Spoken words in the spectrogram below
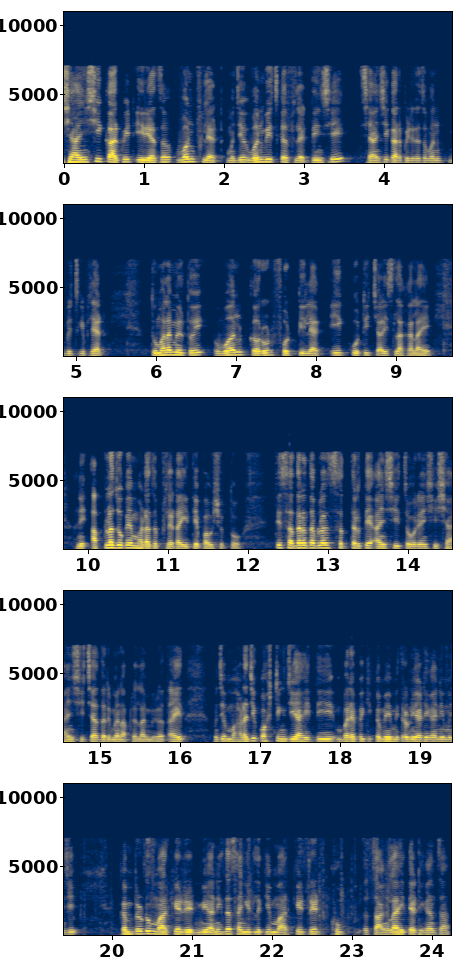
शहाऐंशी कार्पेट एरियाचं वन फ्लॅट म्हणजे one B H K flat तीनशे शहाऐंशी कार्पेट एरियाचं one B H K flat तुम्हाला मिळतो आहे वन करोड फोर्टी लॅक एक कोटी चाळीस लाखाला आहे. आणि आपला जो काही म्हाडाचा फ्लॅट आहे इथे पाहू शकतो. ते साधारणतः आपल्याला सत्तर ते ऐंशी चौऱ्याऐंशी शहाऐंशीच्या दरम्यान आपल्याला मिळत आहेत. म्हणजे म्हाडाची कॉस्टिंग जी आहे ती बऱ्यापैकी कमी आहे मित्रांनो या ठिकाणी. म्हणजे कंपेअर टू मार्केट रेट मी अनेकदा सांगितलं की मार्केट रेट खूप चांगला आहे त्या ठिकाणचा.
